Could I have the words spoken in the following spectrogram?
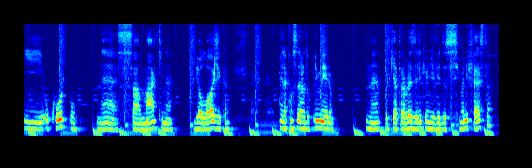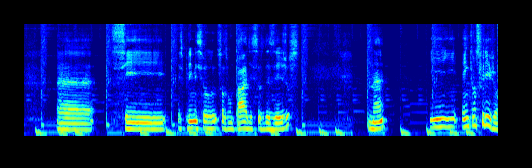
e o corpo, né, essa máquina biológica, ele é considerado o primeiro, né? Porque é através dele que o indivíduo se manifesta, é, se exprime seu, suas vontades, seus desejos, né? E é intransferível,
